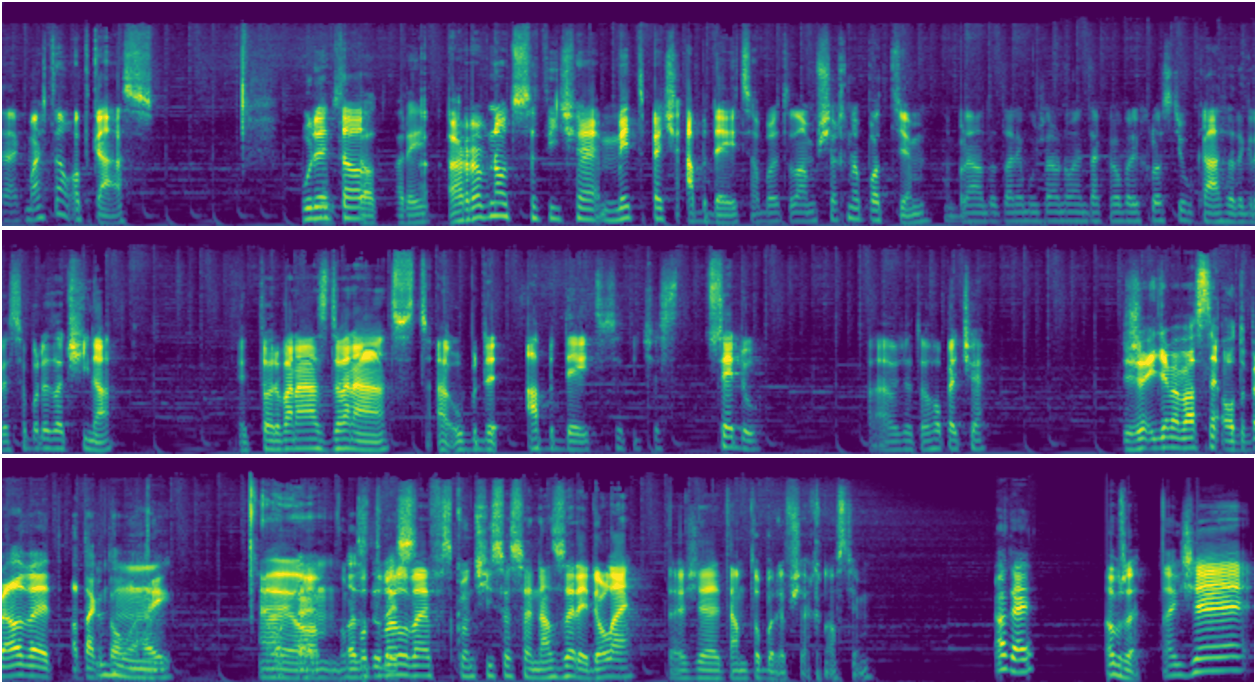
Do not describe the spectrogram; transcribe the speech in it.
tak máš tam odkaz. Bude to rovnou, co se týče mid-patch updates a bude to tam všechno pod tím. Bude nám to tady můžu rovnou jen takové v rychlosti ukázat, kde se bude začínat. Je to 12.12 a update, co se týče středu. Právě, že toho peče. Že jdeme vlastně od Belvet a tak dole, mm-hmm. hej? Okay, jo, od Velvet skončí se se na Zery dole, takže tam to bude všechno s tím. OK. Dobře, takže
